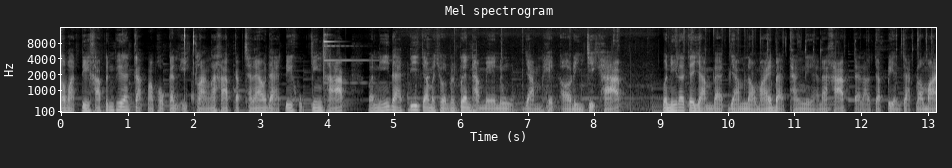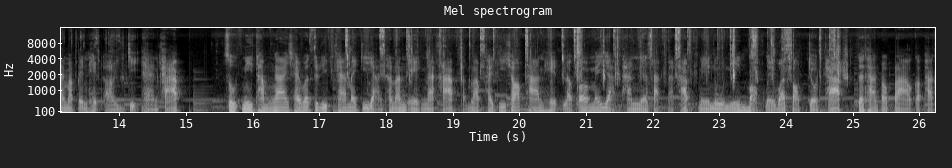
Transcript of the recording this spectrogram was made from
สวัสดีครับเพื่อนๆ กลับมาพบกันอีกครั้งนะครับ กับช anel Daddy Cooking ครับ วันนี้ Daddy จะมาชวนเพื่อนๆทำเมนูยำเห็ดออรินจิครับ วันนี้เราจะยำแบบยำหน่อไม้แบบทางเหนือนะครับ แต่เราจะเปลี่ยนจากหน่อไม้มาเป็นเห็ดออรินจิแทนครับ สูตรนี้ทำง่ายใช้วัตถุดิบแค่ไม่กี่อย่างเท่านั้นเองนะครับสำหรับใครที่ชอบทานเห็ดแล้วก็ไม่อยากทานเนื้อสัตว์นะครับ เมนูนี้บอกเลยว่าตอบโจทย์ครับ จะทานเปล่าๆกับผัก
